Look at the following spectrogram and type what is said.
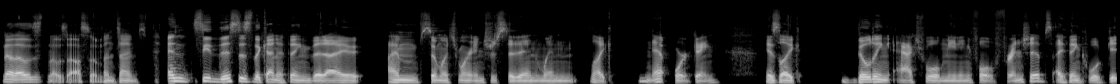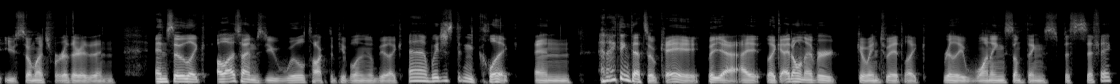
no, that was that was awesome. Fun times. And see, this is the kind of thing that I I'm so much more interested in when like networking is like building actual meaningful friendships i think will get you so much further than and so like a lot of times you will talk to people and you'll be like eh, we just didn't click and and i think that's okay but yeah i like i don't ever go into it like really wanting something specific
